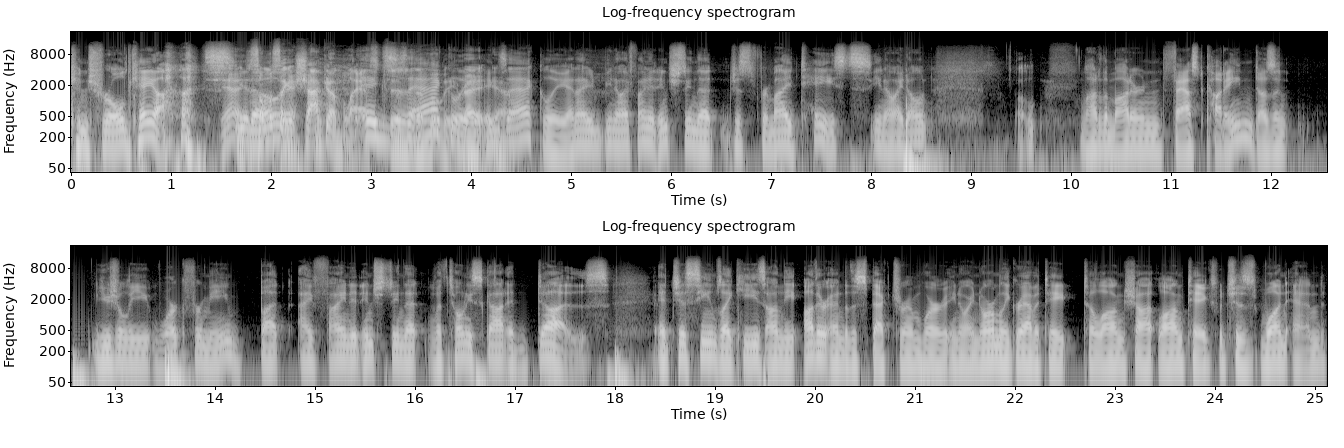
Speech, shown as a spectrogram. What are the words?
controlled chaos. Yeah, it's know? almost like a shotgun blast to the movie, Exactly, yeah. exactly. And I, you know, I find it interesting that just for my tastes, you know, I don't. A lot of the modern fast cutting doesn't usually work for me, but I find it interesting that with Tony Scott, it does. It just seems like he's on the other end of the spectrum where, you know, I normally gravitate to long shot, long takes, which is one end.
